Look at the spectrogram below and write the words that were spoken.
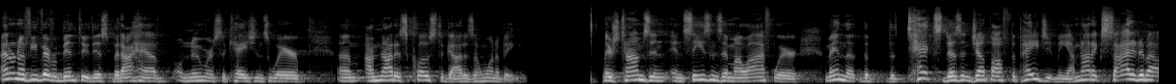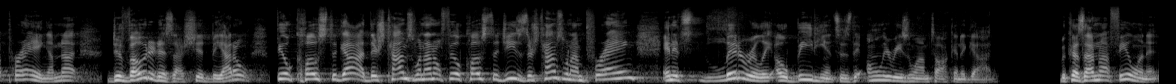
I don't know if you've ever been through this, but I have on numerous occasions where um, I'm not as close to God as I want to be. There's times in, seasons in my life where, man, the, the, the, text doesn't jump off the page at me. I'm not excited about praying. I'm not devoted as I should be. I don't feel close to God. There's times when I don't feel close to Jesus. There's times when I'm praying and it's literally obedience is the only reason why I'm talking to God because I'm not feeling it.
